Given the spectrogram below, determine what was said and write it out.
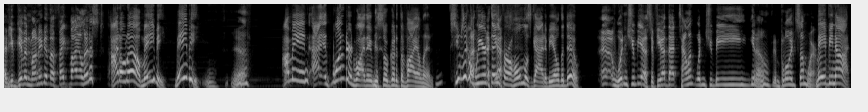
Have you given money to the fake violinist? I don't know. Maybe. Maybe. Yeah. I mean, I wondered why they were so good at the violin. Seems like a weird thing Yeah. for a homeless guy to be able to do. Uh, wouldn't you be? Yes. If you had that talent, wouldn't you be, you know, employed somewhere? Maybe not.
